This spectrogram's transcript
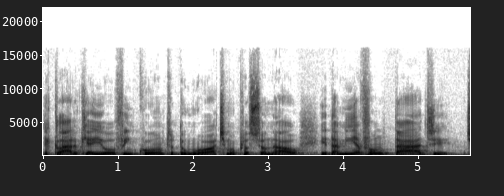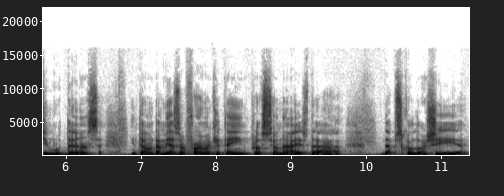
É claro que aí houve encontro de um ótimo profissional e da minha vontade de mudança. Então, da mesma forma que tem profissionais da, da psicologia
